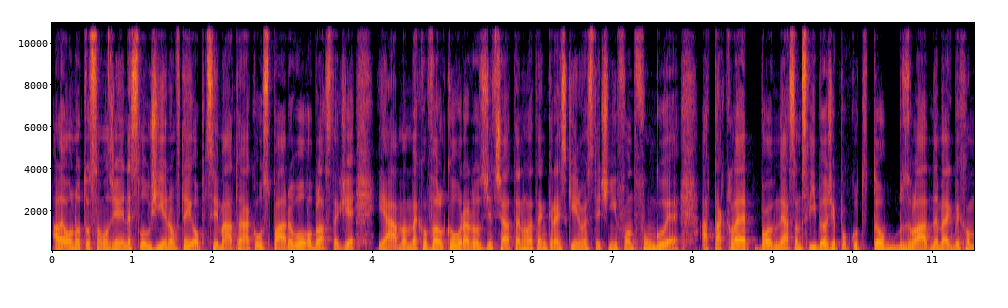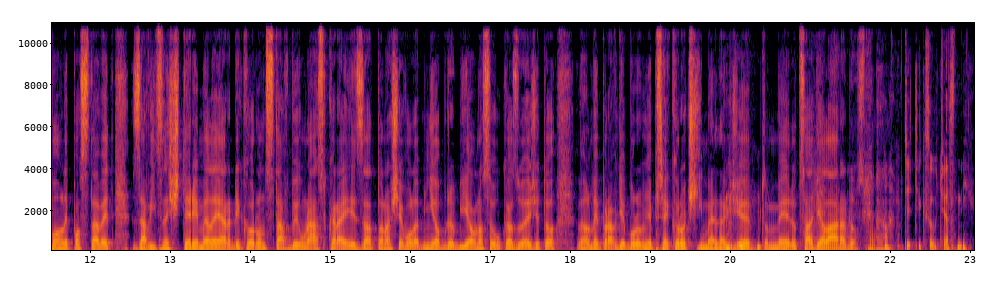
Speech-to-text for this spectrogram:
Ale ono to samozřejmě neslouží jenom v té obci, má to nějakou spádovou oblast, takže já mám jako velkou radost, že třeba tenhle ten krajský investiční fond funguje. A takhle, já jsem slíbil, že pokud to zvládneme, jak bychom mohli postavit za víc než 4 miliardy korun stavby u nás v kraji za to naše volební období a ono se ukazuje, že to velmi pravděpodobně překročíme, takže to mi docela dělá radost. No. Při těch současných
